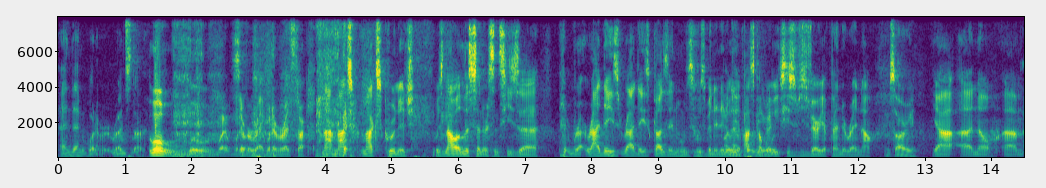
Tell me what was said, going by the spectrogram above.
and then whatever Red Star. Whoa, whoa, whatever, whatever, red, whatever, red star. Ma- Max Max Krunic, who's now a listener since he's uh, Rade's Rade's cousin, who's who's been in Italy the past couple weeks. He's he's very offended right now. I'm sorry. Yeah, uh, no, um,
